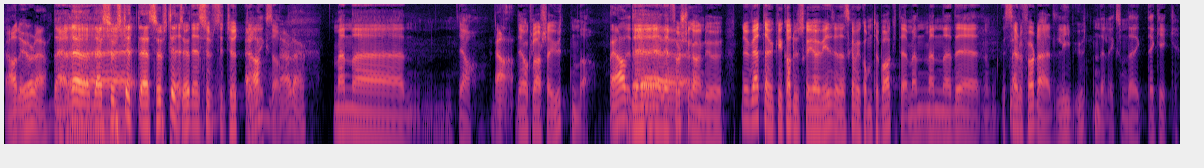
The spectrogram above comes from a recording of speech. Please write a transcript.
Ja, det gjør det. Det, det, er- det er substitutt. Det, det er substituttet, ja, liksom. det er det. Men eh, ja, Ja. det å klare seg uten, da. Ja, det, det, det er første gang du Nå vet jeg jo ikke hva du skal gjøre videre, det skal vi komme tilbake til, men, men det, ser du for deg et liv uten det, liksom? Det, det kicket?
